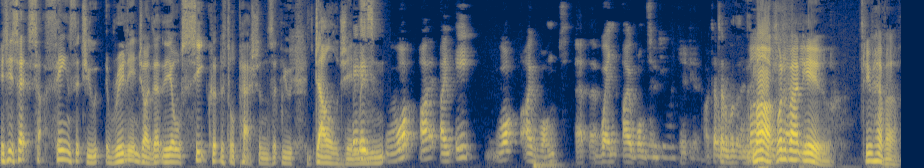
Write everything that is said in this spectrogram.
It is that things that you really enjoy. That the old secret little passions that you indulge in. It is what I, I eat, what I want, uh, when I want it. I don't know what that means. Mark, what about you? Do you have a?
